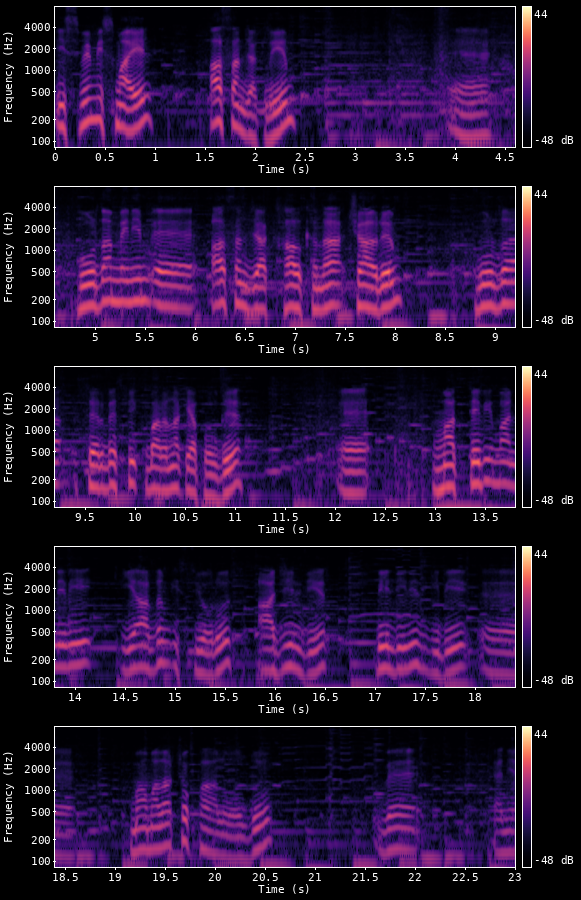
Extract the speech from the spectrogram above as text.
İsmim İsmail, Alsancaklıyım. Ee, buradan benim e, Alsancak halkına çağrım. Burada serbestlik barınak yapıldı. Ee, maddevi manevi yardım istiyoruz. Acildir. Bildiğiniz gibi e, mamalar çok pahalı oldu. Ve yani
